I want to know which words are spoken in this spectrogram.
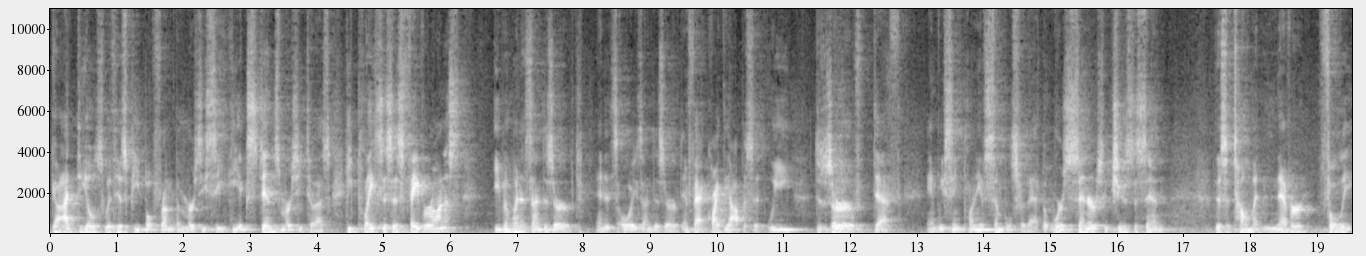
God deals with his people from the mercy seat. He extends mercy to us. He places his favor on us even when it's undeserved, and it's always undeserved. In fact, quite the opposite. We deserve death, and we've seen plenty of symbols for that. But we're sinners who choose to sin. This atonement never fully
